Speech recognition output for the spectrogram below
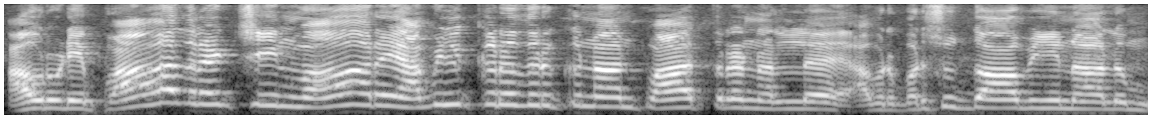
அவருடைய பாதரட்சியின் வாரை அவிழ்க்கிறதற்கு நான் பாத்திரன் அல்ல. அவர் பரிசுத்தாவியினாலும்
